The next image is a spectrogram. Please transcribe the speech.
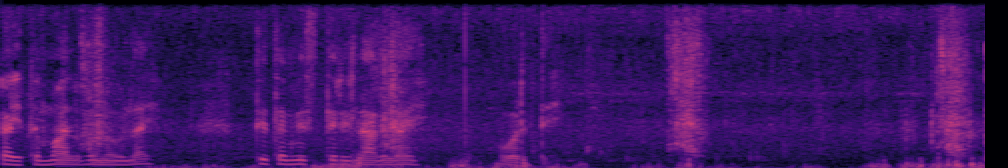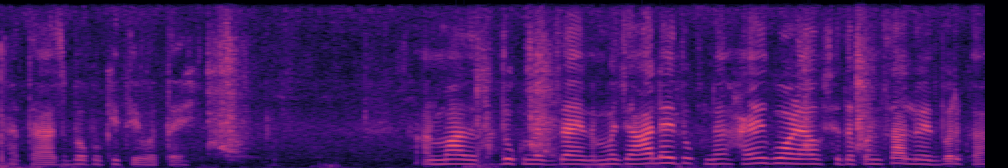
का इथं माल बनवलाय? तिथं मिस्त्री लागलाय वरती. आता आज बघू किती होत आहे आणि माझं तर दुखणंच जाईना. म्हणजे आलंय दुखणं. हाय गोळ्या औषधं पण चालू आहेत बरं का.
